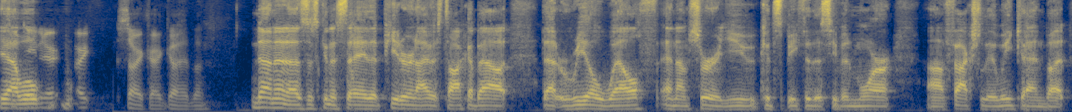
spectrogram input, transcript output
Yeah, well, David, are, are, sorry, Craig, go ahead, bud. No, no, no. I was just going to say that Peter and I always talk about that real wealth, and I'm sure you could speak to this even more uh, factually the weekend. But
